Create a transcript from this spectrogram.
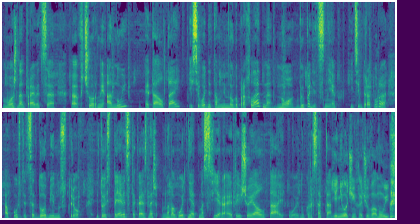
можно отправиться э, в Черный Ануй, это Алтай, и сегодня там немного прохладно, но выпадет снег, и температура опустится до минус трех. И то есть появится такая, знаешь, новогодняя атмосфера, а это еще и Алтай. Ой, ну красота. Я не очень хочу в Ануй.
